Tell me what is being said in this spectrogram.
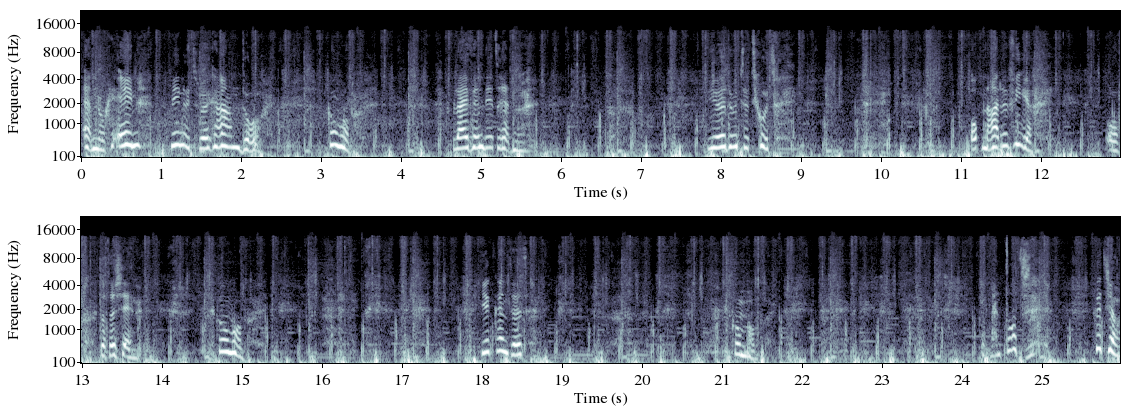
En nog één minuut. We gaan door. Kom op. Blijf in dit ritme. Je doet het goed. Op naar de vier. Of tot de zin. Kom op. Je kunt het. Kom op. Ik ben trots. Goed zo.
